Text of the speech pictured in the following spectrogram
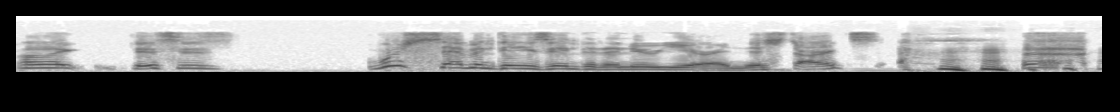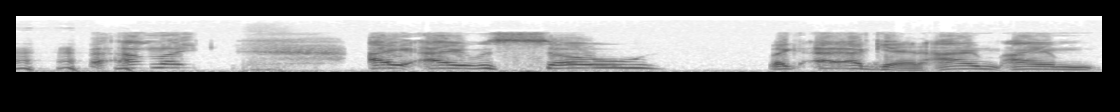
I'm like, "This is." We're seven days into the new year, and this starts. I'm like, I I was so like I, again I'm I am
